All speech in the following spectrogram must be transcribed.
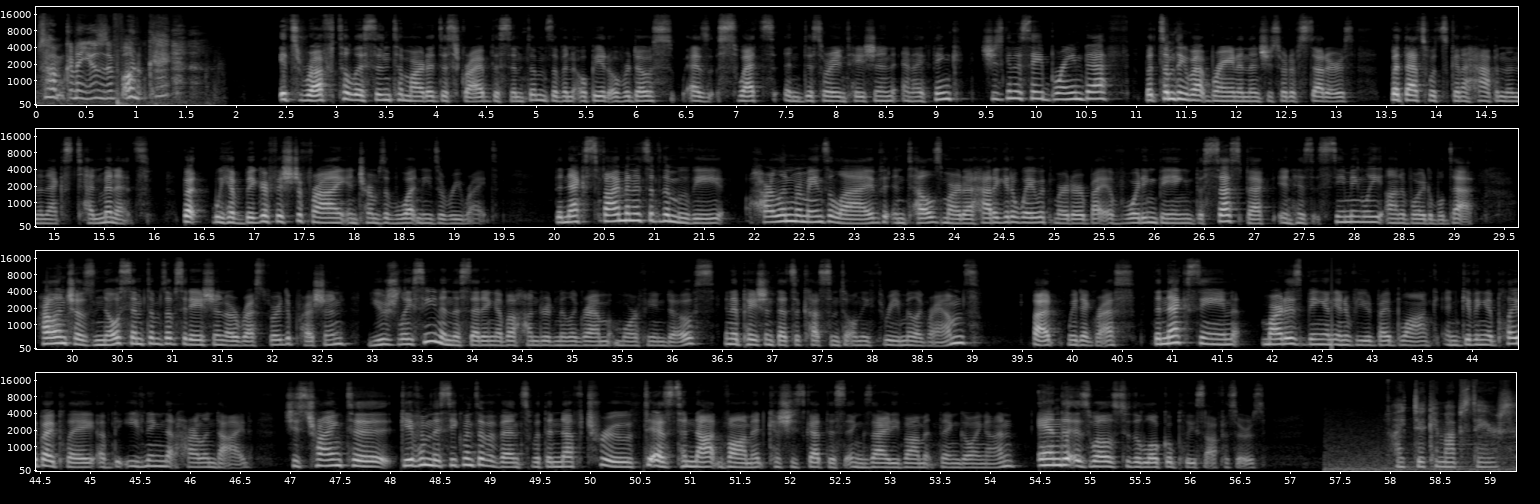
So I'm gonna use the phone, okay? It's rough to listen to Marta describe the symptoms of an opiate overdose as sweats and disorientation, and I think she's going to say brain death, but something about brain, and then she sort of stutters. But that's what's going to happen in the next 10 minutes. But we have bigger fish to fry in terms of what needs a rewrite. The next five minutes of the movie, Harlan remains alive and tells Marta how to get away with murder by avoiding being the suspect in his seemingly unavoidable death. Harlan shows no symptoms of sedation or respiratory depression, usually seen in the setting of a 100 milligram morphine dose in a patient that's accustomed to only 3 milligrams. But we digress. The next scene, Marta is being interviewed by Blanc and giving a play by play of the evening that Harlan died. She's trying to give him the sequence of events with enough truth as to not vomit because she's got this anxiety vomit thing going on, and as well as to the local police officers. I took him upstairs.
